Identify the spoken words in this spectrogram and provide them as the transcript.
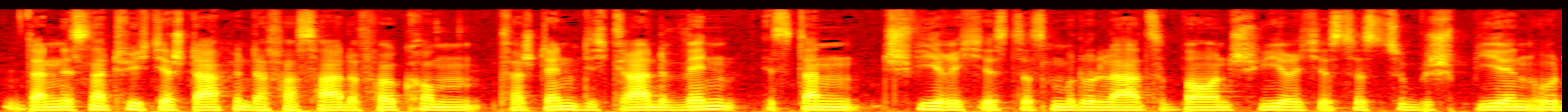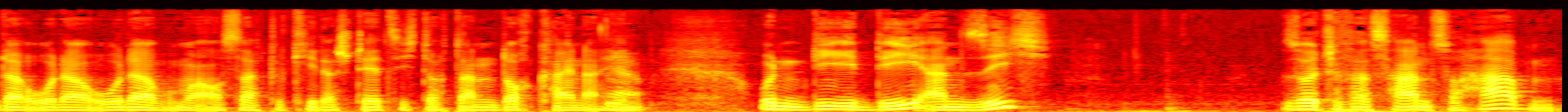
dann ist natürlich der Start mit der Fassade vollkommen verständlich, gerade wenn es dann schwierig ist, das modular zu bauen, schwierig ist, das zu bespielen oder, oder, oder, wo man auch sagt, okay, da stellt sich doch dann doch keiner hin. Ja. Und die Idee an sich, solche Fassaden zu haben,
